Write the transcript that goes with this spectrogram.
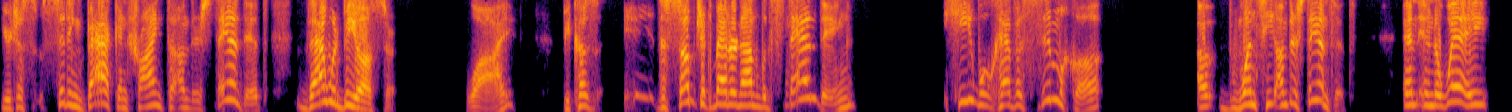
You're just sitting back and trying to understand it. That would be usher. Why? Because the subject matter notwithstanding, he will have a simcha uh, once he understands it. And in a way,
